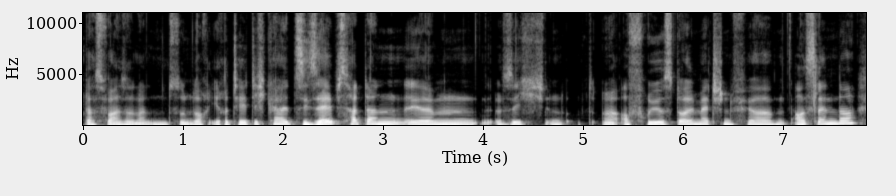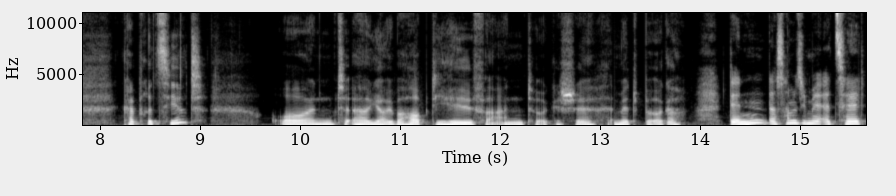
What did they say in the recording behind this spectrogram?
das war so dann so noch ihre Tätigkeit. Sie selbst hat dann ähm, sich äh, auf frühes Dolmetschen für Ausländer kapriziert und äh, ja überhaupt die Hilfe an türkische Mitbürger. Denn, das haben Sie mir erzählt,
